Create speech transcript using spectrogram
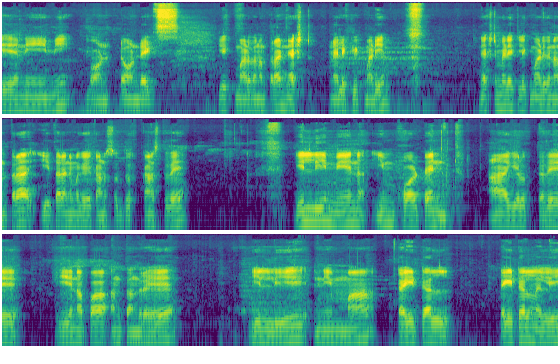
ಎನಿಮಿ ಬಾಂಡ್, ಡಾಂಡೆಕ್ಸ್. ಕ್ಲಿಕ್ ಮಾಡಿದ ನಂತರ ನೆಕ್ಸ್ಟ್ ಮೇಲೆ ಕ್ಲಿಕ್ ಮಾಡಿ. ನೆಕ್ಸ್ಟ್ ಮೇಲೆ ಕ್ಲಿಕ್ ಮಾಡಿದ ನಂತರ ಈ ಥರ ನಿಮಗೆ ಕಾಣಿಸೋದು ಕಾಣಿಸ್ತದೆ. ಇಲ್ಲಿ ಮೇನ್ ಇಂಪಾರ್ಟೆಂಟ್ ಆಗಿರುತ್ತದೆ. ಏನಪ್ಪ ಅಂತಂದರೆ ಇಲ್ಲಿ ನಿಮ್ಮ ಟೈಟಲ್, ಟೈಟಲ್ನಲ್ಲಿ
